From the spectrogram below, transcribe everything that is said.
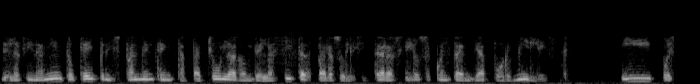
del hacinamiento que hay principalmente en Tapachula, donde las citas para solicitar asilo se cuentan ya por miles. Y pues,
